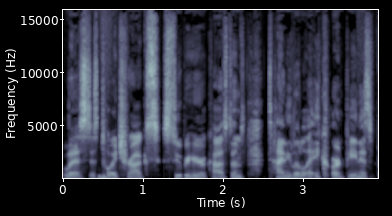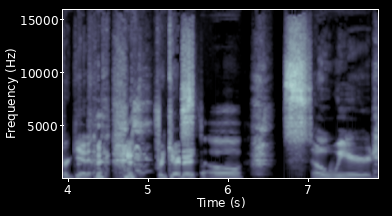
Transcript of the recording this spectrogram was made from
list is toy trucks superhero costumes tiny little acorn penis forget it Forget it. so so weird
